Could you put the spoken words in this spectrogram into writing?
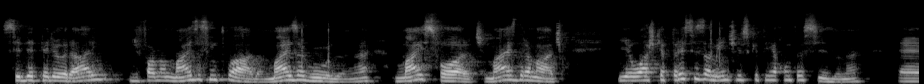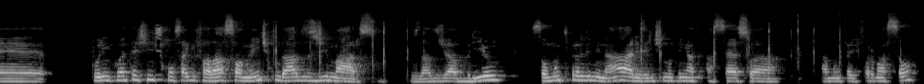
se deteriorarem de forma mais acentuada, mais aguda, né, mais forte, mais dramática. E eu acho que é precisamente isso que tem acontecido. Né? É, por enquanto, a gente consegue falar somente com dados de março. Os dados de abril são muito preliminares, a gente não tem acesso a, a muita informação,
